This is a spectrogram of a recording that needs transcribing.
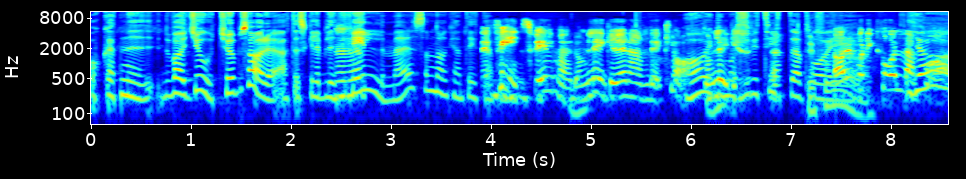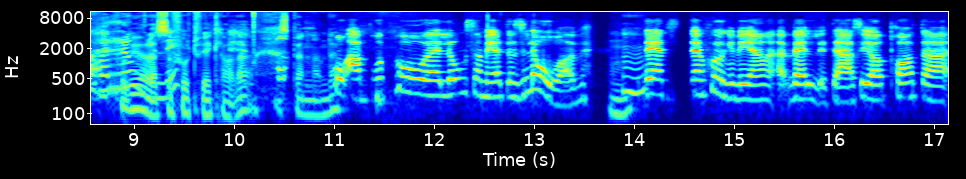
och att ni, det var YouTube sa du, att det skulle bli Mhm. filmer som de kan titta Det på. finns filmer, de ligger redan, det är klart. Oj, de det ligger måste vi titta Det på. vi Ja, det får ni kolla Ja, på. vad Det får vi göra så roligt. fort vi är klara. Spännande. Och apropå eh, långsamhetens lov, Mm. den, den sjunger vi gärna väldigt. Alltså jag pratar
